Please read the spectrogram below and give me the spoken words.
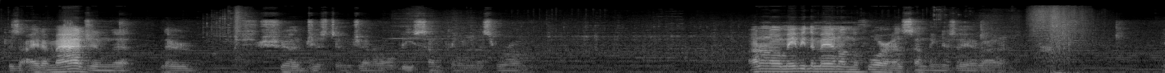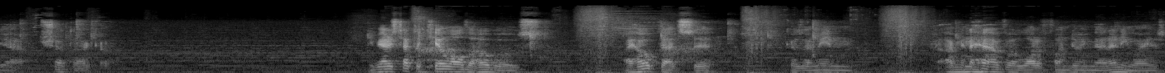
because I'd imagine that there should just in general be something in this room. I don't know, maybe the man on the floor has something to say about it. Yeah, shut that up. Maybe I just have to kill all the hobos. I hope that's it. Because, I mean, I'm gonna have a lot of fun doing that anyways.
